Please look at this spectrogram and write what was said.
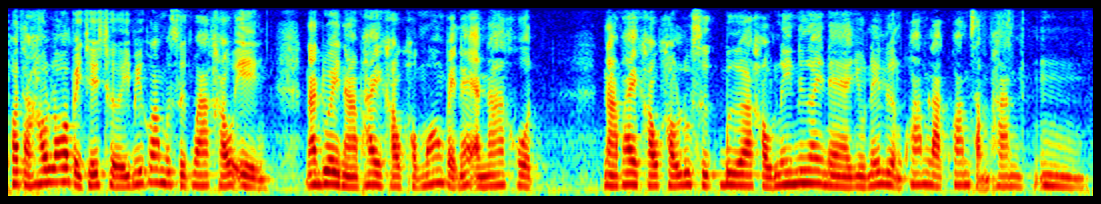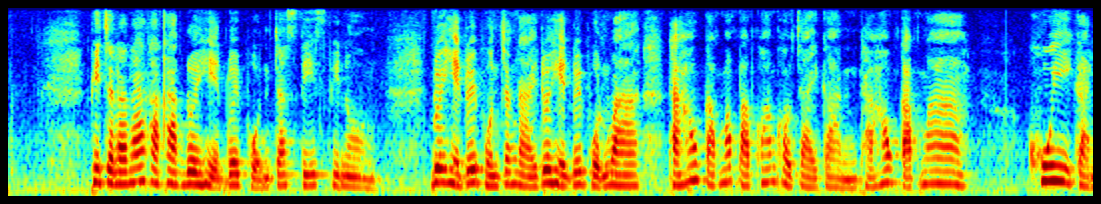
พอถ้าเขาล่อไปเฉยๆมีความรู้สึกว่าเขาเองนะด้วยนาไพ่เขาเขามองไปในอนาคตนาไพ่เขาเขารู้สึกเบื่อเขาเนื่อยๆแน่อยู่ในเรื่องความรักความสัมพันธ์ อืม พิจารณาคักๆโดวยเหตุด้วยผล justice พี่น้องด้วยเหตุด้วยผลจังใดด้วยเหตุด้วยผลว่า ถ้าเฮากลับมาปรับความเข้าใจกัน ถ้าเฮากลับมาคุยกัน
